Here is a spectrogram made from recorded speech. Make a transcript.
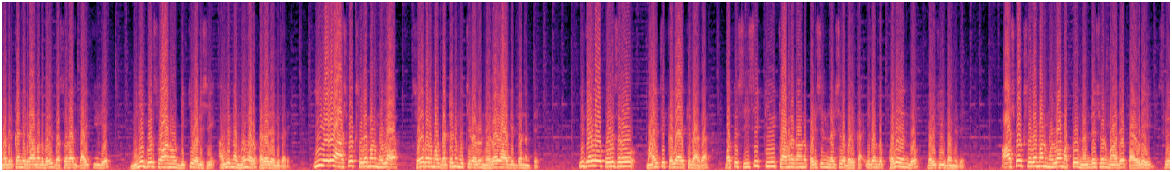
ಮಧುರಕಂಡಿ ಗ್ರಾಮದ ಬಳಿ ಬಸವರಾಜ್ ಬೈಕಿಗೆ ಮಿನಿ ಗೂಡ್ಸ್ ವಾಹನ ಡಿಕ್ಕಿ ಹೊಡಿಸಿ ಅಲ್ಲಿಂದ ಮೂವರು ಪರಾರಿಯಾಗಿದ್ದಾರೆ. ಈ ವೇಳೆ ಅಶ್ವಕ್ ಸುಲೇಮಾನ್ ಮುಲ್ಲಾ ಸೋದರಮ್ಮ ಘಟನೆ ಮುಚ್ಚಿಡಲು ನೆರವಾಗಿದ್ದನಂತೆ. ಇದೆಲ್ಲವೂ ಪೊಲೀಸರು ಮಾಹಿತಿ ಕಲೆ ಹಾಕಿದಾಗ ಮತ್ತು ಸಿಸಿಟಿವಿ ಕ್ಯಾಮೆರಾಗಳನ್ನು ಪರಿಶೀಲನೆ ನಡೆಸಿದ ಬಳಿಕ ಇದೊಂದು ಕೊಲೆ ಎಂದು ಬೆಳಕಿಗೆ ಬಂದಿದೆ. ಆಶ್ಫಕ್ ಸುಲೇಮಾನ್ ಮುಲ್ಲಾ ಮತ್ತು ನಂದೇಶ್ವರ್ ಮಹಾದೇವ್ ಪೌಡಿ, ಶ್ರೀ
